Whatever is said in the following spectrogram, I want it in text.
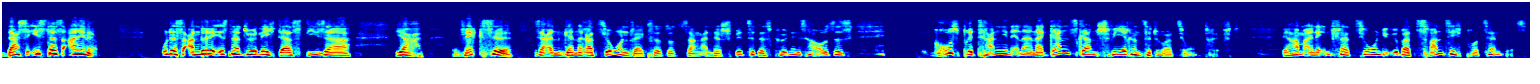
Das ist das eine. Und das andere ist natürlich, dass dieser ja, Wechsel, dieser ein Generationenwechsel sozusagen an der Spitze des Königshauses Großbritannien in einer ganz, ganz schweren Situation trifft. Wir haben eine Inflation, die über 20 Prozent ist.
